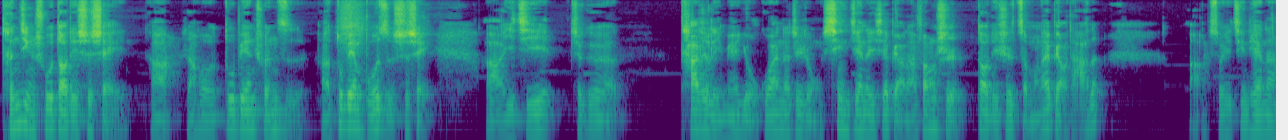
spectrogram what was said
藤井树到底是谁啊，然后渡边淳子啊渡边博子是谁啊，以及这个。他这里面有关的这种信件的一些表达方式到底是怎么来表达的啊？所以今天呢，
